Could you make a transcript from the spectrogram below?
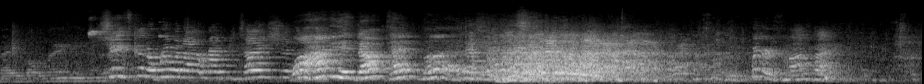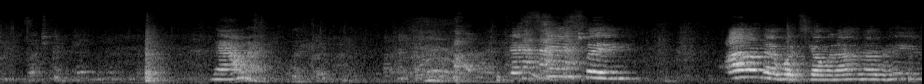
Maybelline. She's gonna ruin our reputation. Well, honey, it don't take much. Where's my bag? Now, Excuse me. I don't know what's going on over here,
